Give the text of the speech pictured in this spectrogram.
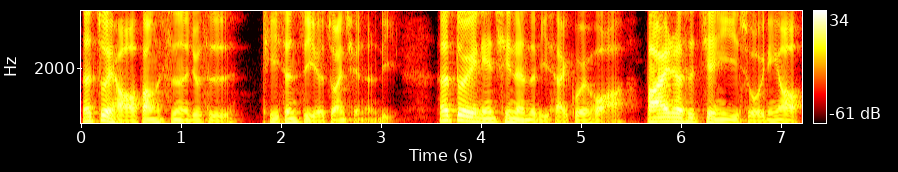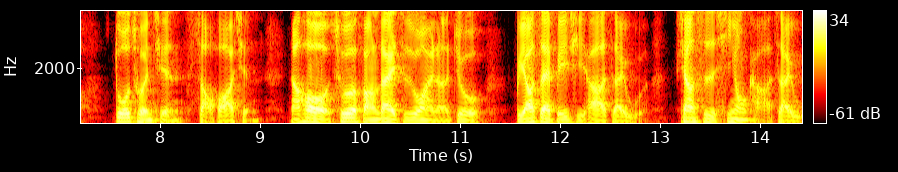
那最好的方式呢，就是提升自己的赚钱能力。那对于年轻人的理财规划，巴菲特是建议说一定要多存钱，少花钱，然后除了房贷之外呢，就不要再背其他的债务了，像是信用卡的债务，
